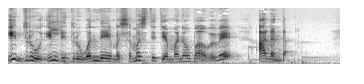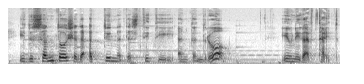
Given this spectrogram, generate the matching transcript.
ಇದ್ದರೂ ಇಲ್ಲದಿದ್ರು ಒಂದೇ ಎಂಬ ಸಮಸ್ಥಿತಿಯ ಮನೋಭಾವವೇ ಆನಂದ. ಇದು ಸಂತೋಷದ ಅತ್ಯುನ್ನತ ಸ್ಥಿತಿ ಅಂತಂದರೂ ಇವನಿಗೆ ಅರ್ಥ ಆಯಿತು.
